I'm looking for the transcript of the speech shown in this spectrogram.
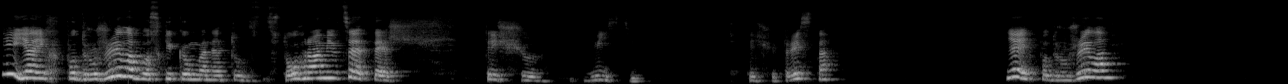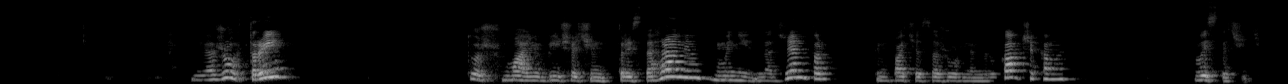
І я їх подружила, бо скільки в мене тут 100 грамів, це теж 1200 чи 1300. Я їх подружила. В'яжу в три. Тож маю більше, ніж 300 грамів. Мені на джемпер, тим паче з ажурними рукавчиками. Вистачить.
